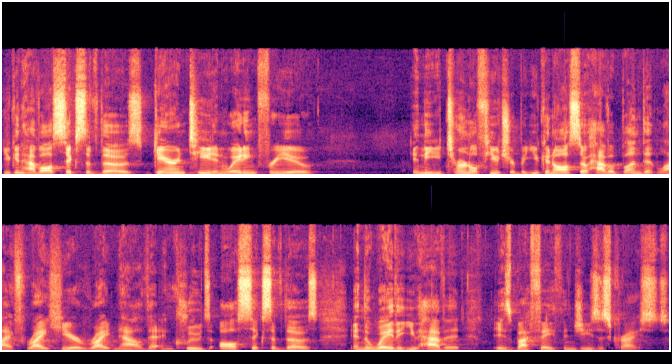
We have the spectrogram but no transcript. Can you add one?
You can have all six of those guaranteed and waiting for you in the eternal future, but you can also have abundant life right here, right now, that includes all six of those. And the way that you have it is by faith in Jesus Christ.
